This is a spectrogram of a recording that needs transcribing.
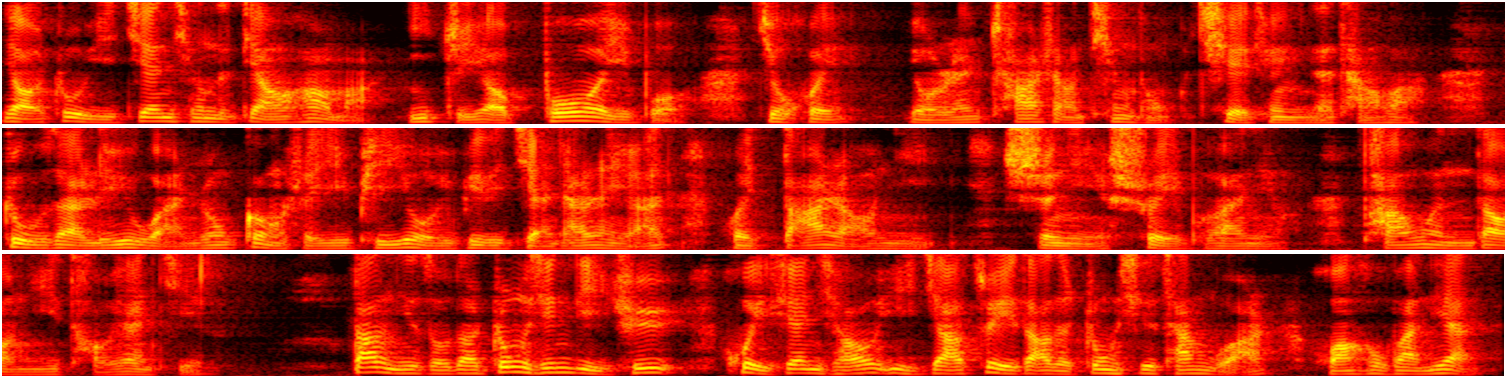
要注意监听的电话号码，你只要拨一拨，就会有人插上听筒窃听你的谈话。住在旅馆中，更是一批又一批的检查人员会打扰你，使你睡不安宁，盘问到你讨厌极了。当你走到中心地区汇仙桥一家最大的中西餐馆皇后饭店，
